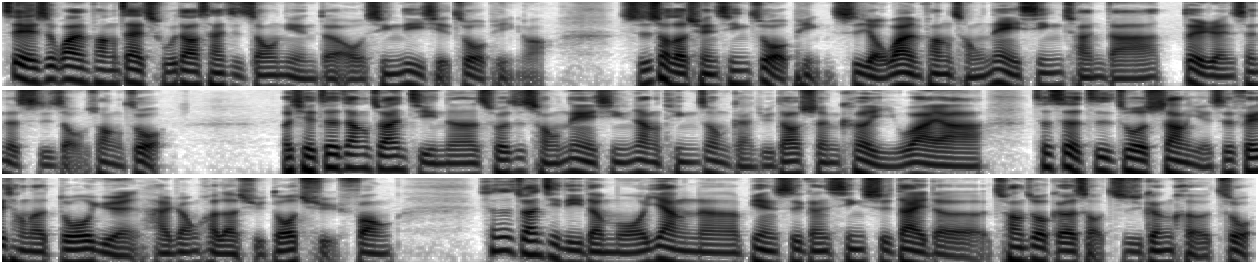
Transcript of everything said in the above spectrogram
这也是万芳在出道三十周年的呕心沥血作品哦。十首的全新作品是由万芳从内心传达对人生的十种创作。而且这张专辑呢，除了是从内心让听众感觉到深刻以外啊。这次的制作上也是非常的多元，还融合了许多曲风，像是专辑里的模样呢，便是跟新时代的创作歌手知根合作，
